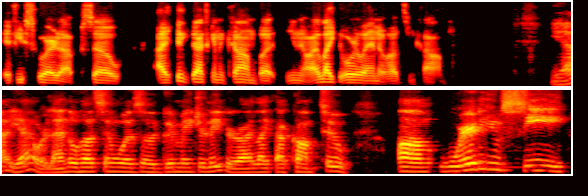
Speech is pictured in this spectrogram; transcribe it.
if you square it up. So I think that's going to come. But you know I like the Orlando Hudson comp. Yeah, yeah. Orlando Hudson was a good major leaguer. I like that comp too. Um, where do you see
